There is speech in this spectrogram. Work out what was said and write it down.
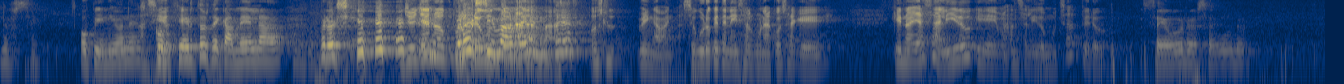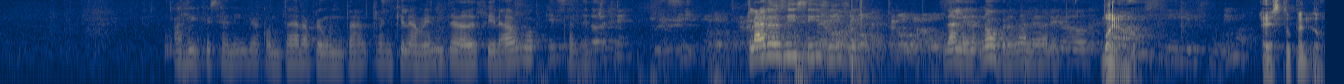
No sé. Opiniones, Así- conciertos de Camela. próxim- Yo ya no, no pregunto nada más. próximamente. Os- venga, venga, seguro que tenéis alguna cosa que, que no haya salido, que han salido muchas, pero Seguro, seguro. Alguien que se anime a contar, a preguntar tranquilamente, a decir algo. Claro, sí, sí, sí. sí. Dale, no, pero dale, dale. Bueno, estupendo.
